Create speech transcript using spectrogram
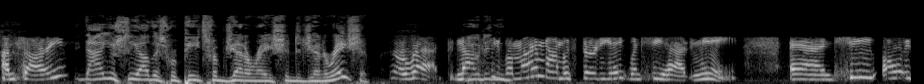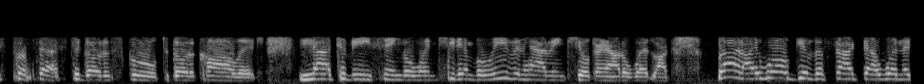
I'm sorry? Now you see how this repeats from generation to generation. Correct. Now, see, but my mom was 38 when she had me. And she always professed to go to school, to go to college, not to be single when she didn't believe in having children out of wedlock. But I will give the fact that when the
